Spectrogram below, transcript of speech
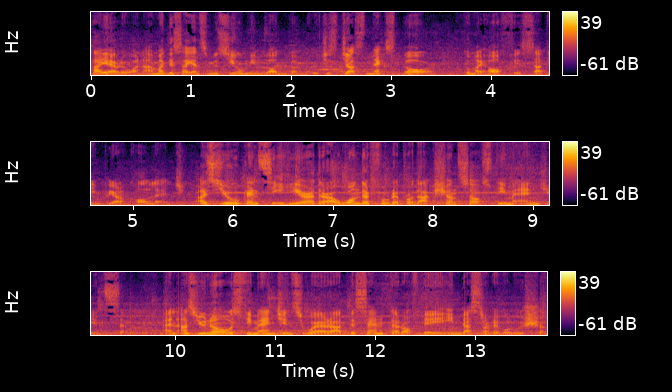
Hi everyone, I'm at the Science Museum in London, which is just next door to my office at Imperial College. As you can see here, there are wonderful reproductions of steam engines. And as you know, steam engines were at the center of the Industrial Revolution.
